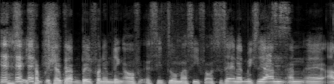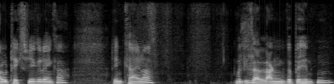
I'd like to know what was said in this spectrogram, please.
Also ich habe ich hab gerade ein Bild von dem Ding auf. Es sieht so massiv aus. Es erinnert mich sehr an, an äh, Alutex Viergelenker, den Keiler. Mit Mhm. dieser langen Wippe hinten.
